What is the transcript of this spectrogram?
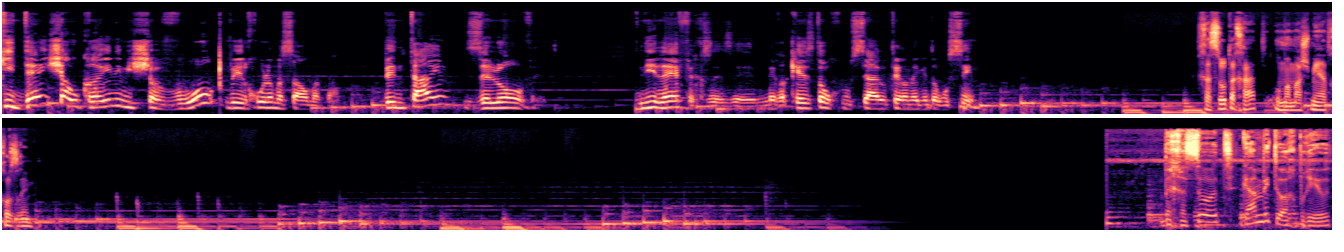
כדי שהאוקראינים יישברו וילכו למשא ומתן. בינתיים זה לא עובד. להפך, זה, זה מרכז את האוכלוסייה יותר נגד הרוסים. חסות אחת וממש מיד חוזרים. בחסות, גם ביטוח בריאות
